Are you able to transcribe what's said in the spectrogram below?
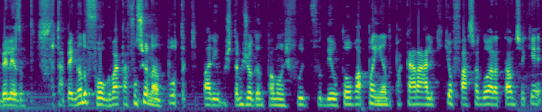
Beleza. Puf, Tá pegando fogo, vai tá funcionando. Puta que pariu, o bicho tá me jogando pra longe. Fu- Fudeu, tô apanhando pra caralho. O que, que eu faço agora? Tal, não sei o que.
